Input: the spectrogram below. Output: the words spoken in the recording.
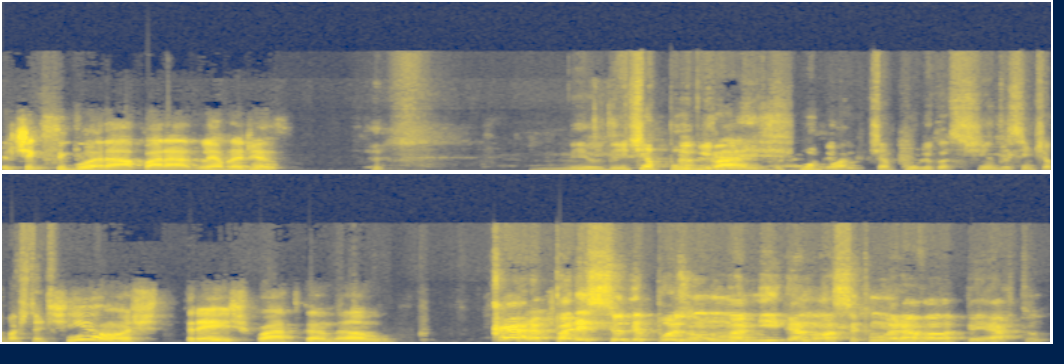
Ele tinha que segurar a parada. Lembra disso? Meu Deus. E tinha público, tinha público? Tinha público assistindo, assim? Tinha bastante Tinha público? uns três, quatro candangos. Cara, apareceu depois uma amiga nossa que morava lá perto.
